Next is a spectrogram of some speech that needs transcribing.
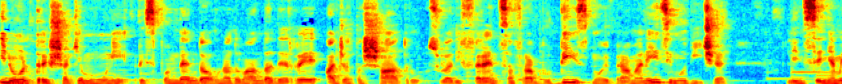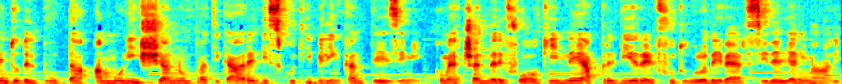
Inoltre Shakyamuni, rispondendo a una domanda del re Ajatashatru sulla differenza fra buddismo e brahmanesimo, dice L'insegnamento del Buddha ammonisce a non praticare discutibili incantesimi come accendere fuochi né a predire il futuro dei versi degli animali.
